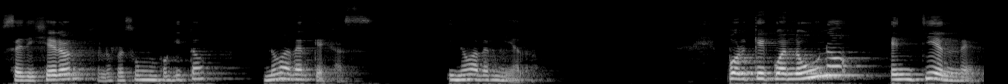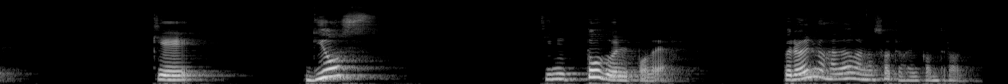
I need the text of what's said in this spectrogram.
se dijeron, se los resumo un poquito, no va a haber quejas y no va a haber miedo. Porque cuando uno entiende que Dios tiene todo el poder, pero Él nos ha dado a nosotros el control.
